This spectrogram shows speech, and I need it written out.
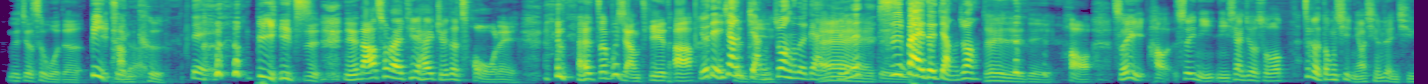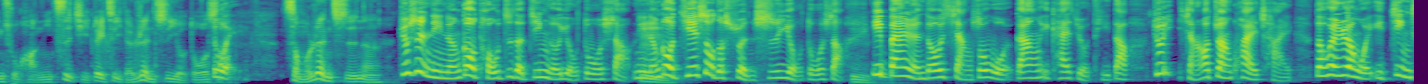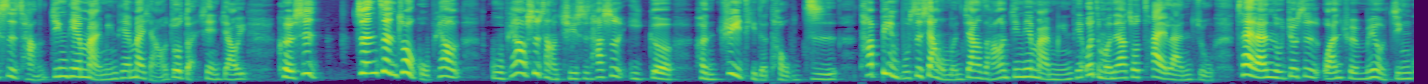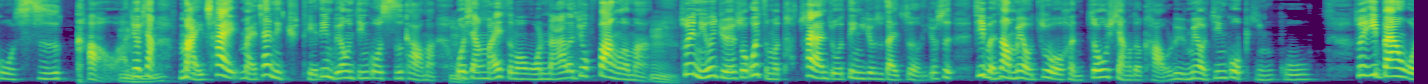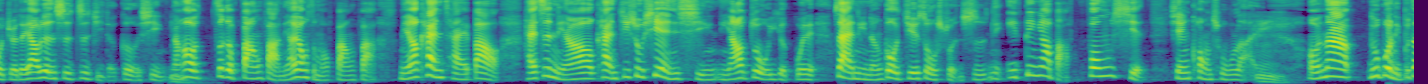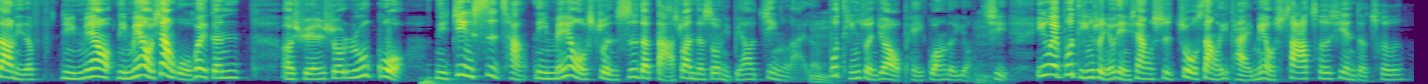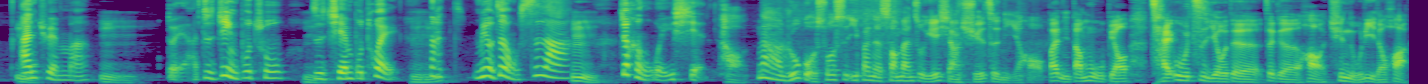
那就是我的一堂课。对，壁纸你拿出来贴还觉得丑嘞，你还真不想贴它。有点像奖状的感觉，失败的奖状。对对对，好，所以好，所以你你现在就是说这个东西你要先认清楚哈，你自己对自己的认知有多少？对。怎么认知呢？就是你能够投资的金额有多少，你能够接受的损失有多少。嗯、一般人都想说，我刚刚一开始有提到，就想要赚快财，都会认为一进市场，今天买明天卖，想要做短线交易。可是真正做股票，股票市场其实它是一个很具体的投资，它并不是像我们这样子，好像今天买明天。为什么人家说菜篮族？菜篮族就是完全没有经过思考啊，嗯、就像买菜，买菜你铁定不用经过思考嘛。嗯、我想买什么，我拿了就放了嘛。嗯、所以你会觉得说，为什么菜篮族的定义就是在这里，就是基本上没有做很周详的考虑，没有经过评估。所以一般我觉得要认识自己的个性，然后这个方法你要用什么方法？你要看财报，还是你要看技术线？变形，你要做一个归类，在你能够接受损失，你一定要把风险先控出来。嗯，哦，那如果你不知道你的，你没有，你没有像我会跟呃学员说，如果你进市场，你没有损失的打算的时候，你不要进来了。嗯、不停损就要有赔光的勇气，嗯、因为不停损有点像是坐上了一台没有刹车线的车，嗯、安全吗？嗯。对啊，只进不出，只钱不退，嗯、那没有这种事啊，嗯，就很危险。好，那如果说是一般的上班族也想学着你哈，把你当目标，财务自由的这个哈去努力的话，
